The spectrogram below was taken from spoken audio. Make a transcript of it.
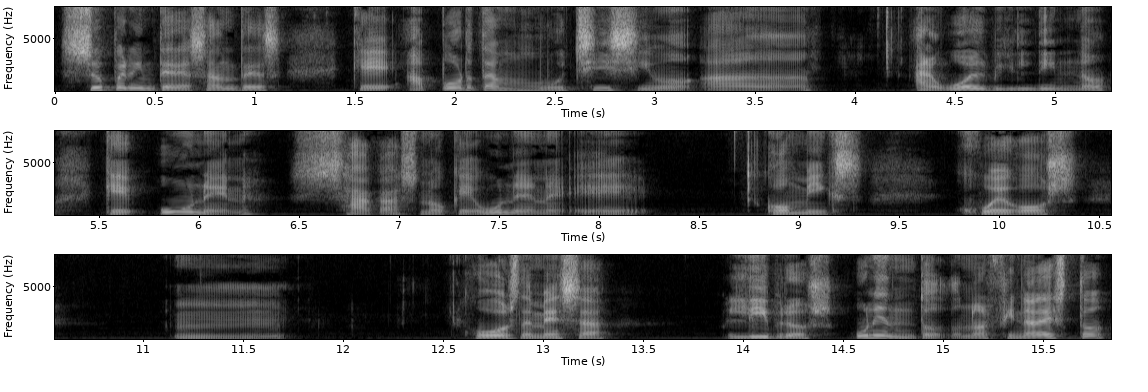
súper interesantes que aportan muchísimo a, al world building, ¿no? Que unen sagas, ¿no? Que unen eh, cómics, juegos, mmm, juegos de mesa, libros, unen todo, ¿no? Al final esto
